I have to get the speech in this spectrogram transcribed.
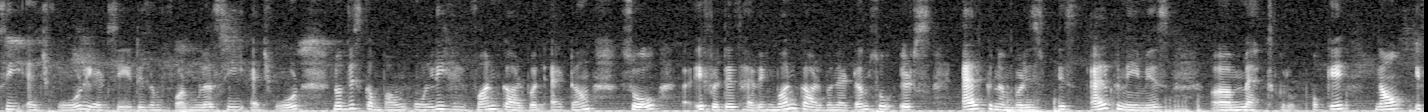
ch4 let's see it is a formula ch4 now this compound only have one carbon atom. So if it is having one carbon atom so its alk number is, is alk name is uh, meth group okay? Now if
